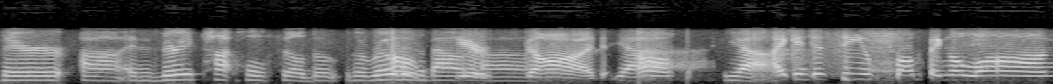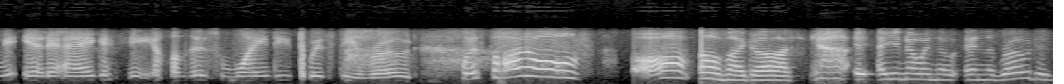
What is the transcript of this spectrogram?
there uh, and it's very pothole filled. The the road oh is about dear uh, God. yeah Oh, yeah. I can just see you bumping along in agony on this windy, twisty road with potholes. Oh, Oh my gosh, yeah. It, you know, and the and the road is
